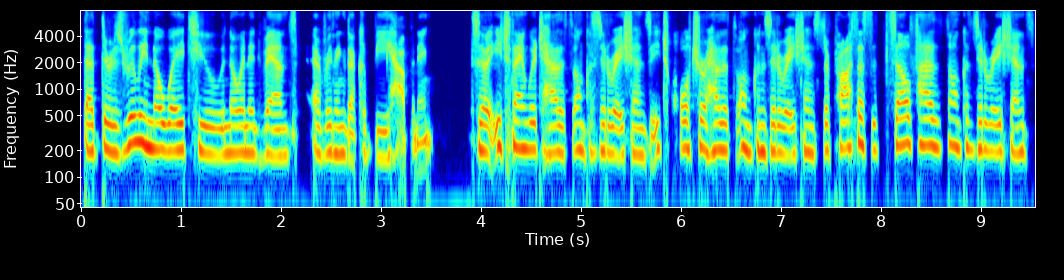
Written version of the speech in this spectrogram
that there's really no way to know in advance everything that could be happening. So each language has its own considerations. Each culture has its own considerations. The process itself has its own considerations.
